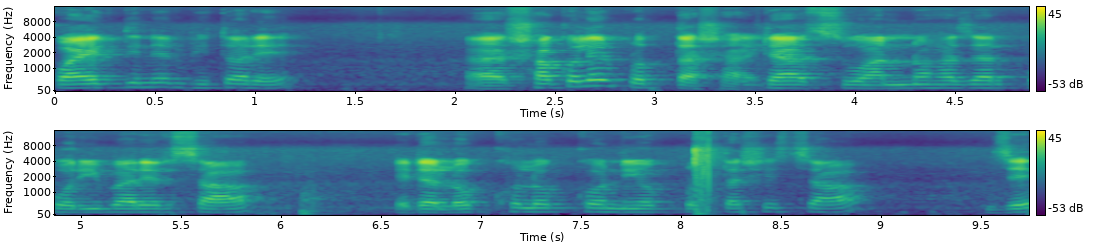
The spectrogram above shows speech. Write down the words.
কয়েকদিনের ভিতরে সকলের প্রত্যাশা, এটা চুয়ান্ন হাজার পরিবারের চা, এটা লক্ষ লক্ষ নিয়োগ প্রত্যাশীর চা যে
